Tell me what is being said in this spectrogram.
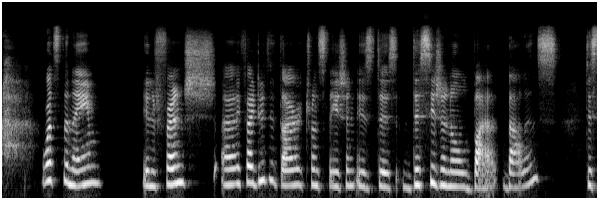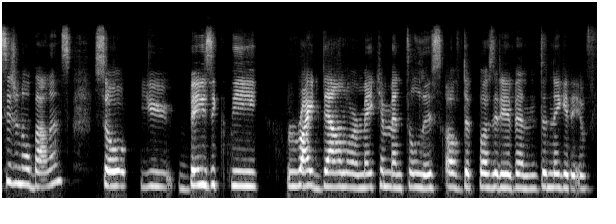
what's the name? In French, uh, if I do the direct translation, is this decisional ba balance. Decisional balance. So you basically write down or make a mental list of the positive and the negative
